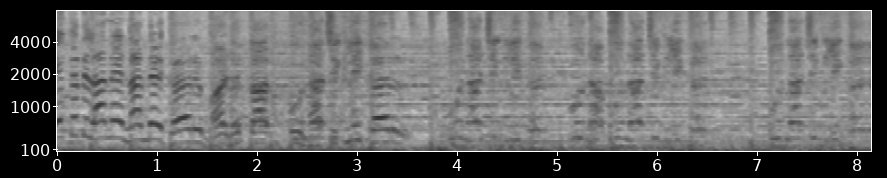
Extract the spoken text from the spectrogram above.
एक दिलाने नांदेडकर म्हणतात पुन्हा चिखलीकर. पुन्हा जिंकली कर पुन्हा पुन्हा जिंकली कर पुन्हा जिंकली कर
